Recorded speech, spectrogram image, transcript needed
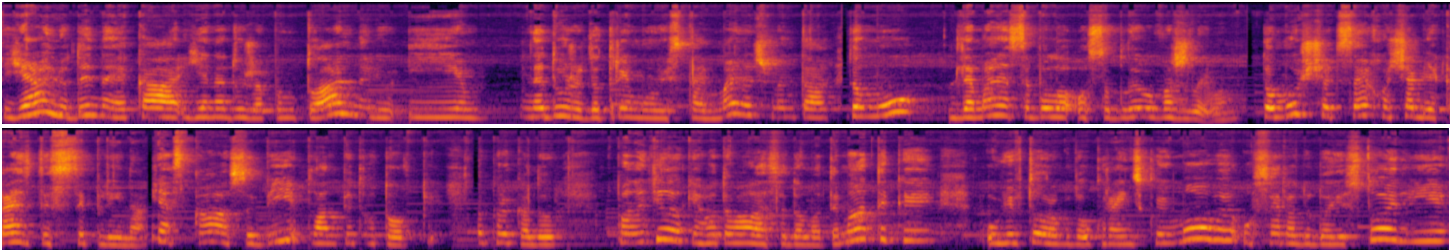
Я людина, яка є не дуже пунктуальною і не дуже дотримуюсь тайм-менеджмента, тому для мене це було особливо важливим, тому що це хоча б якась дисципліна. Я склала собі план підготовки. Наприклад, в понеділок я готувалася до математики, у вівторок до української мови, у середу до історії,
